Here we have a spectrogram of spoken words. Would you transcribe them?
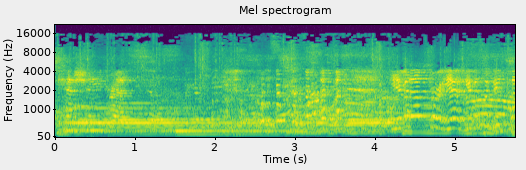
cachet dress. give it up for, yeah, give us a good time.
